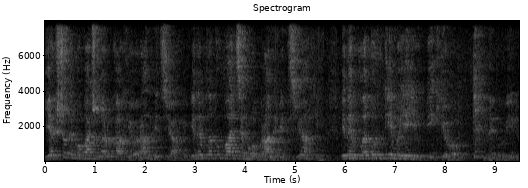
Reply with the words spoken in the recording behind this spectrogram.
якщо не побачу на руках його ран від цвяхів, і не вкладу пальця мого в рани від цвяхів, і не вкладу руки моєї в бік його, не повірю.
